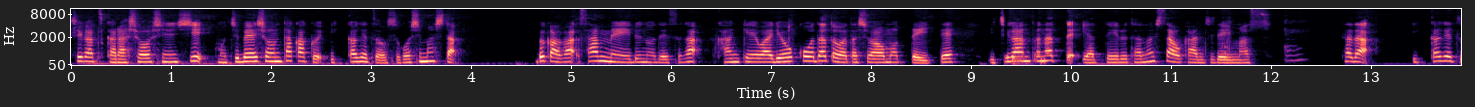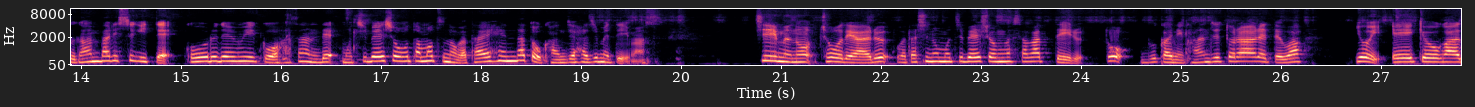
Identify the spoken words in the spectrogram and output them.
4月から昇進し、モチベーション高く1ヶ月を過ごしました。部下が3名いるのですが、関係は良好だと私は思っていて、一丸となってやっている楽しさを感じています。ただ、1ヶ月頑張りすぎて、ゴールデンウィークを挟んでモチベーションを保つのが大変だと感じ始めています。チームの長である私のモチベーションが下がっていると部下に感じ取られては良い影響が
